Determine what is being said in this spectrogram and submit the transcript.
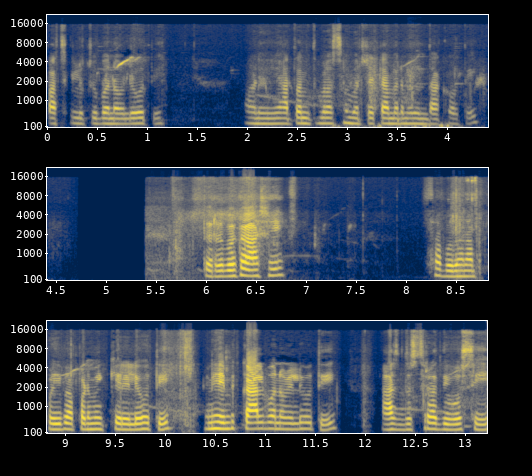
पाच किलोचे बनवले होते. आणि आता मी तुम्हाला समोरच्या कॅमेऱ्यामधून दाखवते. तर बघा असे साबुदाणा पळी पापड मी केलेले होते. आणि हे मी काल बनवलेले होते. आज दुसरा दिवस आहे.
